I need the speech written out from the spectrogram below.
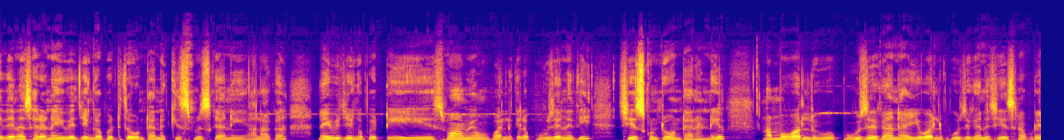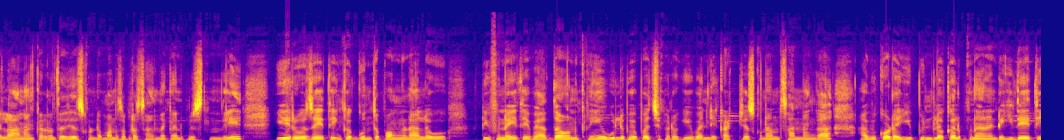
ఏదైనా సరే నైవేద్యంగా పెడుతూ ఉంటాను. కిస్మిస్ కానీ అలాగా నైవేద్యంగా పెట్టి స్వామి అమ్మవార్లకి ఇలా పూజ అనేది చేసుకుంటూ ఉంటారండి. అమ్మవార్లు పూజ కానీ అయ్యవార్లు పూజ కానీ చేసినప్పుడు ఇలా అలంకరణతో చేసుకుంటే మనసు ప్రశాంతంగా అనిపిస్తుంది. ఈ రోజు అయితే ఇంకా గుంత పొంగడాలు టిఫిన్ అయితే వేద్దాం అనుకుని ఉల్లిపాయ పచ్చిమిరపకాయ ఇవన్నీ కట్ చేసుకున్నాను సన్నంగా. అవి కూడా ఈ పిండిలో కలుపుకున్నానండి. ఇదైతే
